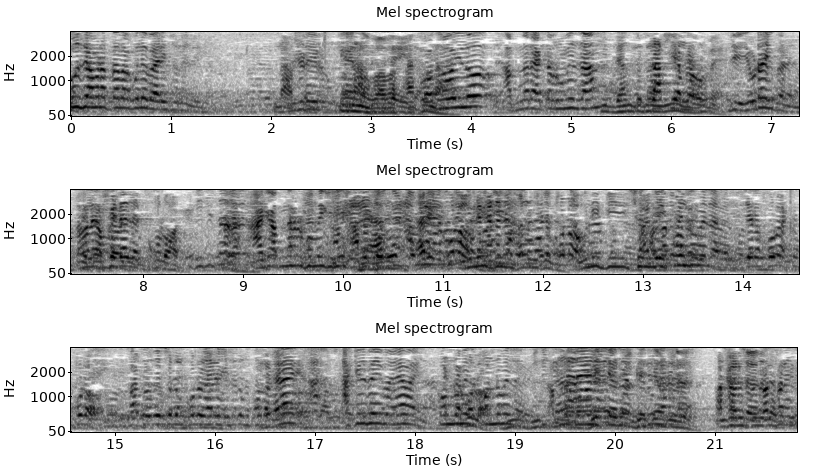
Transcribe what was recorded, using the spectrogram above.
বুঝে আমরা তালা বলে বাইরে চলে যাই। কেন বাবা কথা হইল আপনারা একটা রুমে যান যাচ্ছি আমরা রুমে জি ওটাই করেন তাহলে সেটা খোলো আগে আগে আপনারা রুমে গিয়ে উনি ডিসিশন কোন রুমে যাবেন যেটা খোলো একটা খোলো আকিল ভাই ভাই ভাই কোন রুমে কোন রুমে কনফারেন্স কনফারেন্স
